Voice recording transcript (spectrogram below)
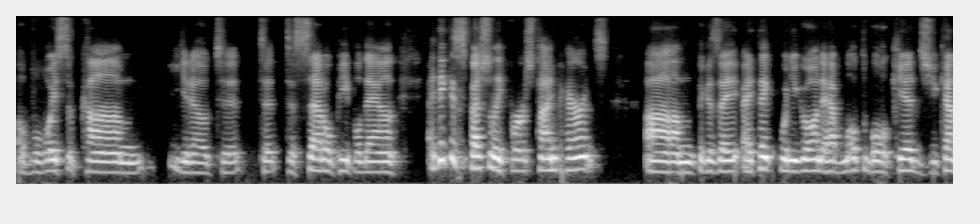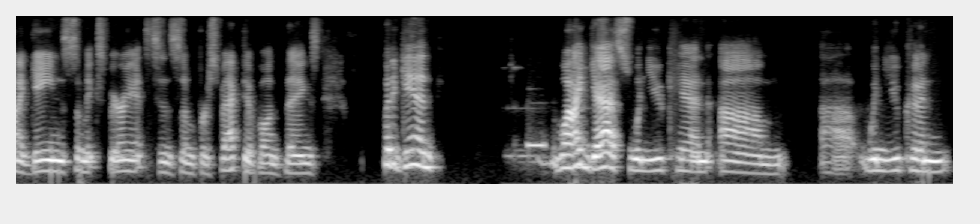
a voice of calm you know to to to settle people down. I think especially first time parents um, because I, I think when you go on to have multiple kids you kind of gain some experience and some perspective on things. But again why guess when you can um, uh, when you can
